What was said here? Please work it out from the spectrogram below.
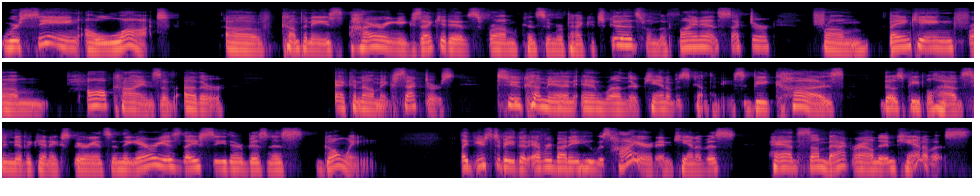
We're seeing a lot of companies hiring executives from consumer packaged goods, from the finance sector, from banking, from all kinds of other economic sectors to come in and run their cannabis companies because those people have significant experience in the areas they see their business going. It used to be that everybody who was hired in cannabis had some background in cannabis.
